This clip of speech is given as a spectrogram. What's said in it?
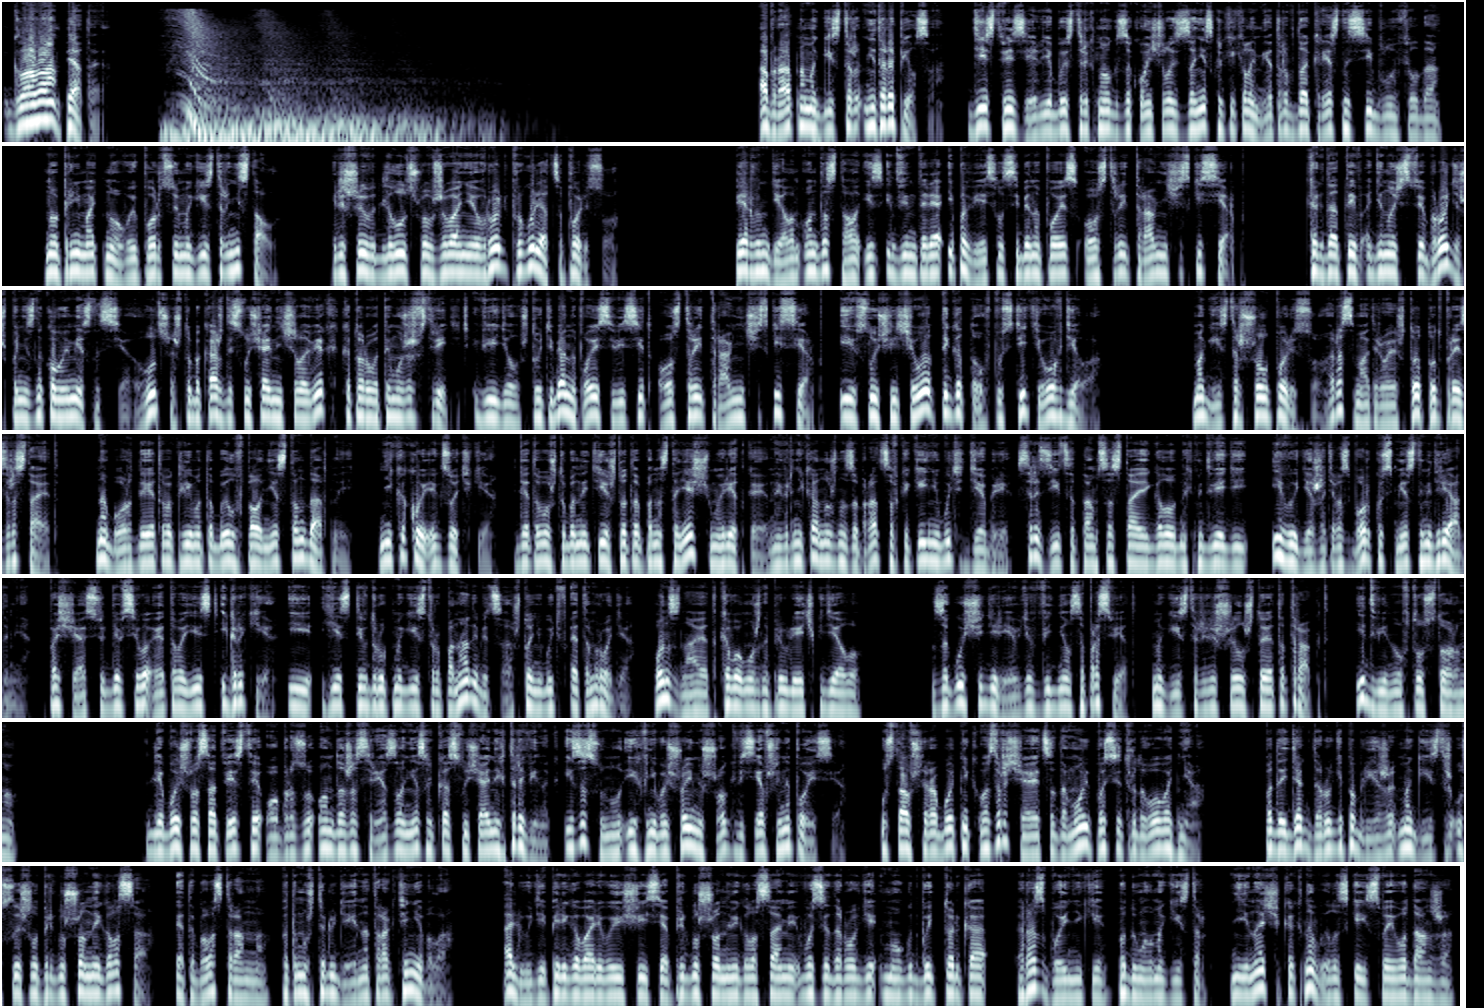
Глава пятая Обратно магистр не торопился. Действие зелья быстрых ног закончилось за несколько километров до окрестностей Блумфилда. Но принимать новую порцию магистр не стал, решив для лучшего вживания в роль прогуляться по лесу. Первым делом он достал из инвентаря и повесил себе на пояс острый травнический серп. Когда ты в одиночестве бродишь по незнакомой местности, лучше, чтобы каждый случайный человек, которого ты можешь встретить, видел, что у тебя на поясе висит острый травнический серп, и в случае чего ты готов пустить его в дело. Магистр шел по лесу, рассматривая, что тут произрастает. Набор для этого климата был вполне стандартный, Никакой экзотики. Для того, чтобы найти что-то по-настоящему редкое, наверняка нужно забраться в какие-нибудь дебри, сразиться там со стаей голодных медведей и выдержать разборку с местными дриадами. По счастью, для всего этого есть игроки, и если вдруг магистру понадобится что-нибудь в этом роде, он знает, кого можно привлечь к делу. За гуще деревьев виднелся просвет. Магистр решил, что это тракт, и двинул в ту сторону. Для большего соответствия образу он даже срезал несколько случайных травинок и засунул их в небольшой мешок, висевший на поясе. Уставший работник возвращается домой после трудового дня. Подойдя к дороге поближе, магистр услышал приглушенные голоса. Это было странно, потому что людей на тракте не было. А люди, переговаривающиеся приглушенными голосами возле дороги, могут быть только разбойники, подумал магистр, не иначе, как на вылазке из своего данжа.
